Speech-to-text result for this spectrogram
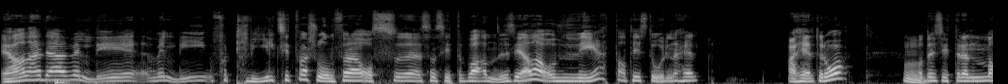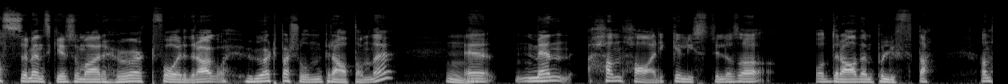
Ja, nei, det er veldig, veldig fortvilt situasjon for oss eh, som sitter på andre sida, da, og vet at historien er helt, er helt rå. Og det sitter en masse mennesker som har hørt foredrag og hørt personen prate om det. Eh, men han har ikke lyst til å, så, å dra den på lufta. Han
